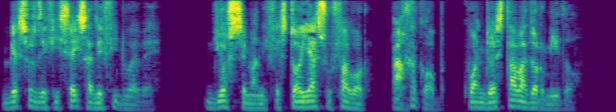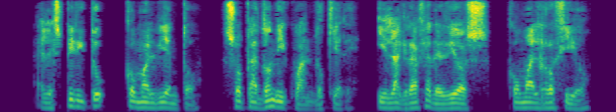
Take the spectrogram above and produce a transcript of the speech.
Versos 16 a 19. Dios se manifestó ya a su favor, a Jacob, cuando estaba dormido. El Espíritu, como el viento, sopla donde y cuando quiere, y la gracia de Dios, como el rocío,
